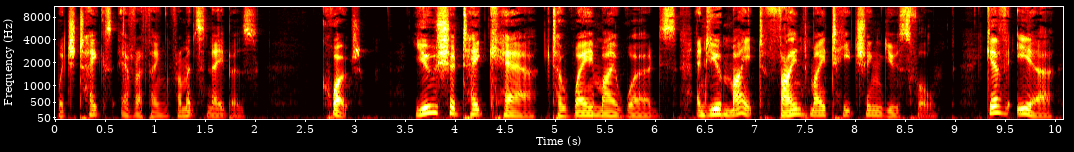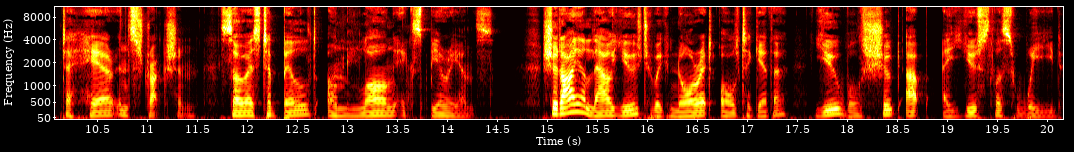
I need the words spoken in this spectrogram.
which takes everything from its neighbors. Quote, you should take care to weigh my words, and you might find my teaching useful. Give ear to hair instruction, so as to build on long experience. Should I allow you to ignore it altogether, you will shoot up a useless weed.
